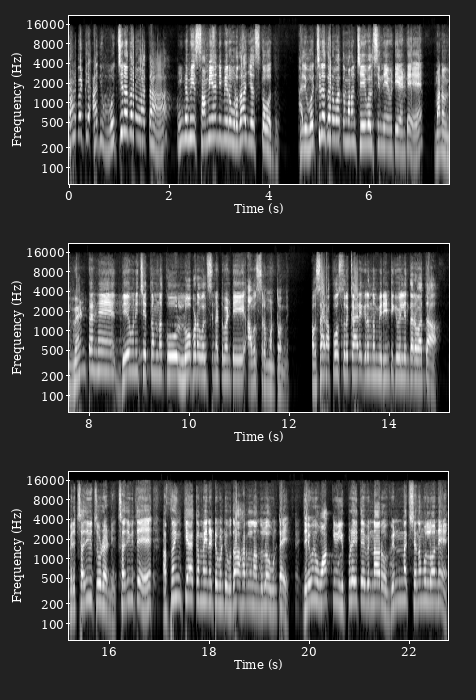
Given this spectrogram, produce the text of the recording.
కాబట్టి అది వచ్చిన తర్వాత ఇంకా మీ సమయాన్ని మీరు వృధా చేసుకోవద్దు. అది వచ్చిన తర్వాత మనం చేయవలసింది ఏమిటి అంటే మనం వెంటనే దేవుని చిత్తమునకు లోబడవలసినటువంటి అవసరం ఉంటుంది. ఒకసారి అపోస్తుల కార్యగ్రంథం మీరు ఇంటికి వెళ్ళిన తర్వాత మీరు చదివి చూడండి. చదివితే అసంఖ్యాకమైనటువంటి ఉదాహరణలు అందులో ఉంటాయి. దేవుని వాక్యం ఎప్పుడైతే విన్నారో విన్న క్షణముల్లోనే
